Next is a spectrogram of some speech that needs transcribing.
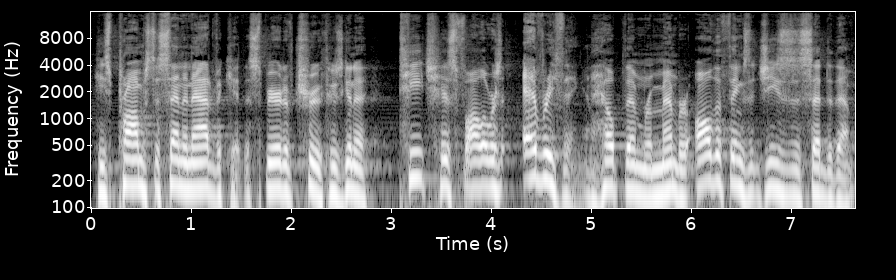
He's promised to send an advocate, the Spirit of truth, who's going to teach his followers everything and help them remember all the things that Jesus has said to them.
